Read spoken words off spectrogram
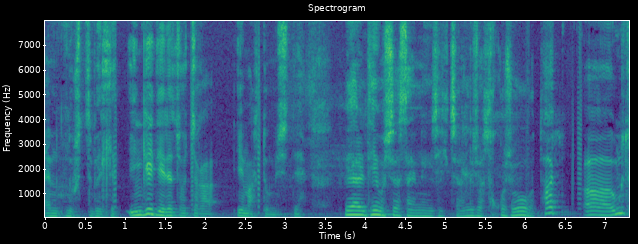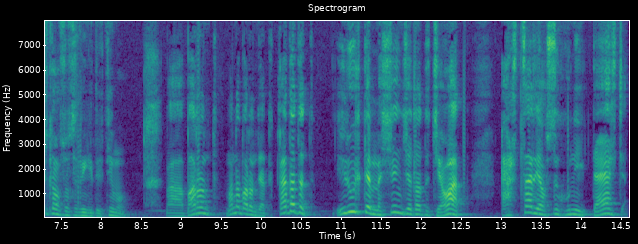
амьд нүрцсэн байлээ. Ингээд яриад сууж байгаа ийм арт юм шүү дээ. Би харин тийм учраас сайн ингэж хэлж байгаа. Ингэж болохгүй шүү. Тоо өмнө цолоон суусаад ингэдэг тийм үү? А баруунд манай баруунд яд. Гадаадад эрүүлдэ машин жолоодож яваад гарцаар явсан хүнийг дайрч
